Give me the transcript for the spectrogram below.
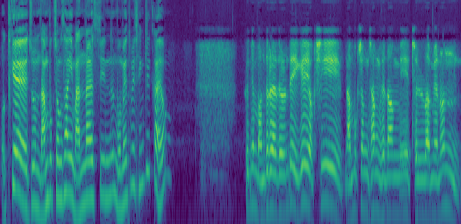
어떻게 좀 남북 정상이 만날 수 있는 모멘텀이 생길까요? 근데 만들어야 되는데 이게 역시 남북 정상회담이 되려면은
